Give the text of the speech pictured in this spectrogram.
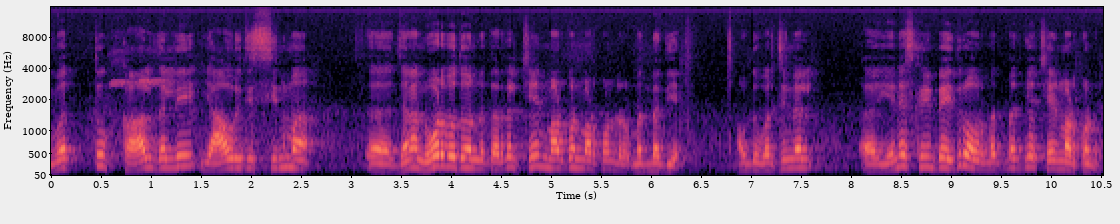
ಇವತ್ತು ಕಾಲದಲ್ಲಿ ಯಾವ ರೀತಿ ಸಿನಿಮಾ ಜನ ನೋಡ್ಬೋದು ಅನ್ನೋ ಥರದಲ್ಲಿ ಚೇಂಜ್ ಮಾಡ್ಕೊಂಡು ಮಾಡ್ಕೊಂಡ್ರು ಮಧ್ಯ ಮಧ್ಯೆ. ಅವ್ರದ್ದು ಒರಿಜಿನಲ್ ಏನೇ ಸ್ಕ್ರೀನ್ ಪ್ಲೇ ಇದ್ದರೂ ಅವ್ರು ಮಧ್ಯ ಮಧ್ಯೆ ಚೇಂಜ್ ಮಾಡಿಕೊಂಡ್ರು.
